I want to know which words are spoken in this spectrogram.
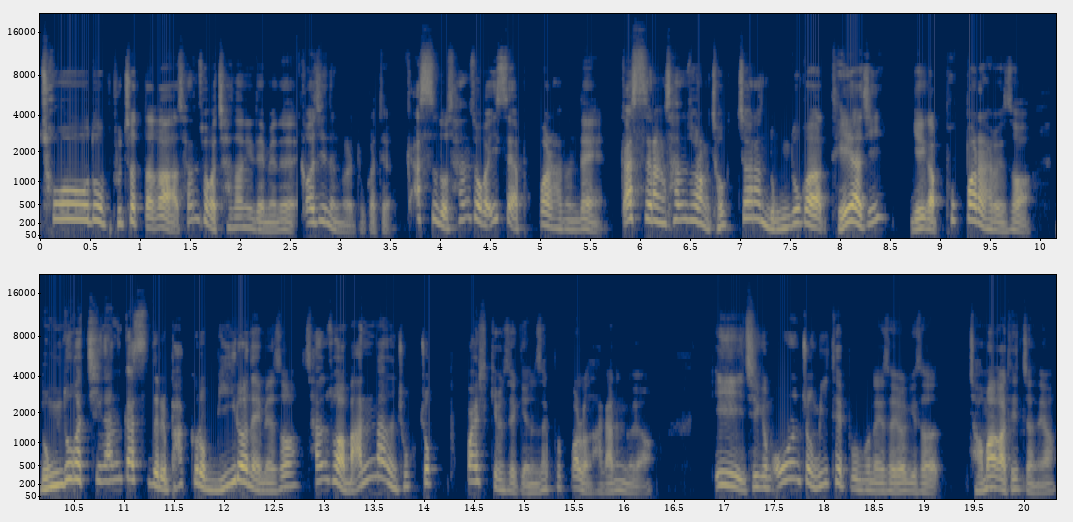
초도 붙였다가 산소가 차단이 되면은 꺼지는 거랑 똑같아요. 가스도 산소가 있어야 폭발을 하는데 가스랑 산소랑 적절한 농도가 돼야지 얘가 폭발을 하면서 농도가 진한 가스들을 밖으로 밀어내면서 산소와 만나는 족족 폭발시키면서 이렇게 연쇄 폭발로 나가는 거예요. 이 지금 오른쪽 밑에 부분에서 여기서 점화가 됐잖아요.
